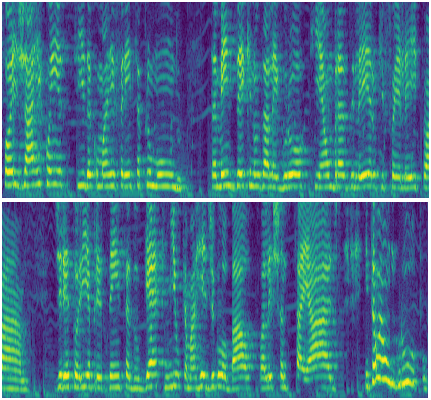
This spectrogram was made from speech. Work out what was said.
foi já reconhecida como uma referência para o mundo. Também dizer que nos alegrou que é um brasileiro que foi eleito a diretoria, presidência do Gap Mil, que é uma rede global, o Alexandre Sayad. Então é um grupo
